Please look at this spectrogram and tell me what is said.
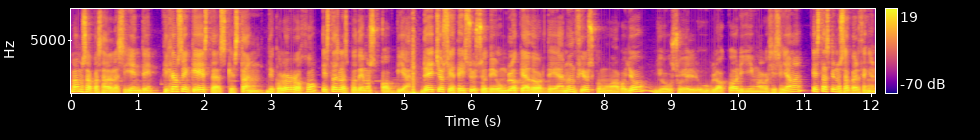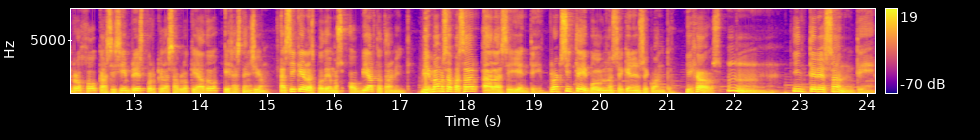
Vamos a pasar a la siguiente. Fijaos en que estas que están de color rojo, estas las podemos obviar. De hecho, si hacéis uso de un bloqueador de anuncios, como hago yo, yo uso el uBlock Origin o algo así se llama, estas que nos aparecen en rojo casi siempre es porque las ha bloqueado esa extensión. Así que las podemos obviar totalmente. Bien, vamos a pasar a la siguiente. Proxy table no sé qué, no sé cuánto. Fijaos. Hmm, interesante.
